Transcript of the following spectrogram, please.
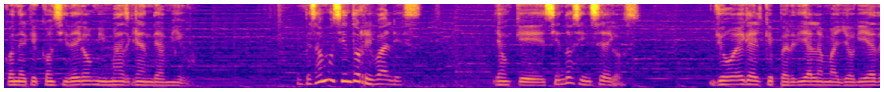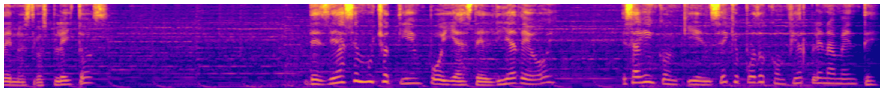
con el que considero mi más grande amigo. Empezamos siendo rivales, y aunque siendo sinceros, yo era el que perdía la mayoría de nuestros pleitos, desde hace mucho tiempo y hasta el día de hoy, es alguien con quien sé que puedo confiar plenamente.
